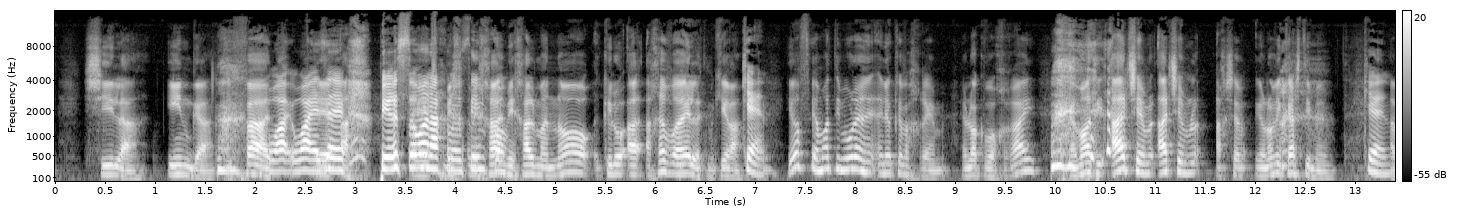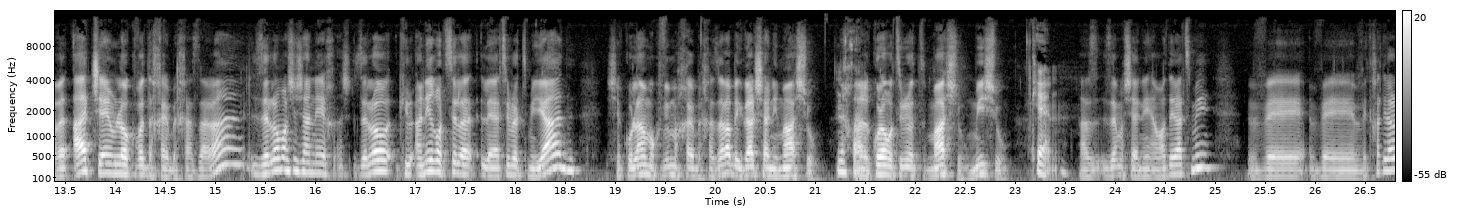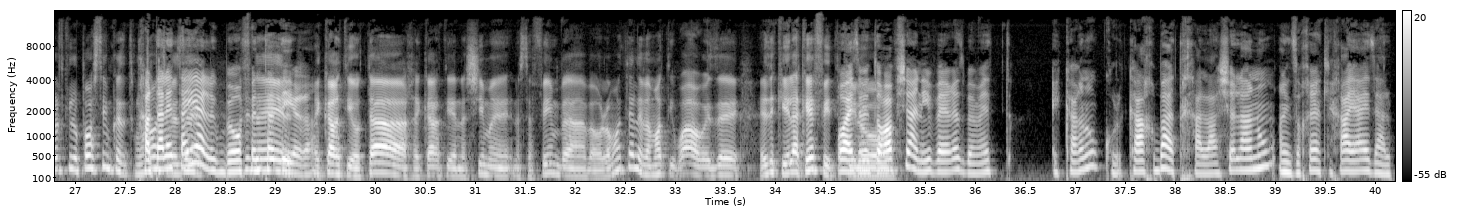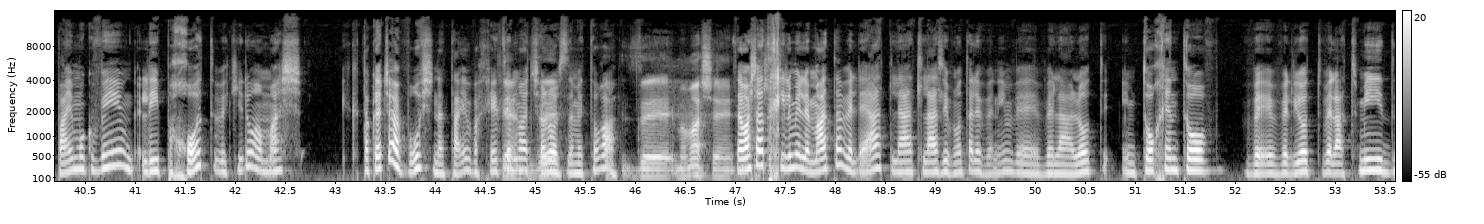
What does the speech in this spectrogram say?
uh, שילה, אינגה, יפעת. וואי, וואי, איזה אה, פרסום אה, אנחנו עושים פה. מיכל מנור, כאילו, החבר'ה האלה, את מכירה. כן. יופי, אמרתי, מעולה, אני, עוקב אחריהם. הם לא עקבו אחריי, עד שהם, עד שהם, לא, עכשיו, גם לא ביקשתי מהם, כן. אבל עד שהם לא עוקבות אחריי בחזרה, זה לא משהו שאני, זה לא, כאילו, אני רוצה לה- להציב לעצמי יעד, שכולם עוקבים אחריי בחזרה בגלל שאני משהו. נכון. הרי כולם רוצים להיות משהו, מישהו. כן. אז זה מה שאני אמרתי לעצמי, ו- ו- והתחלתי לעלות כאילו פוסטים כזה, תמונות התחלת. לטייל באופן. תדיר. הכרתי אותך, הכרתי אנשים נוספים בעולמות האלה, ואמרתי, וואו, איזה, איזה קהילה כיפית. וואי, זה כאילו, מטורף שאני וארז באמת הכרנו כל כך בהתחלה שלנו. אני זוכרת, לך היה איזה אלפיים עוקבים, לי פחות, וכאילו ממש, אתה קולט שעברו שנתיים וחצי כן, עד שלוש, זה מטורף. זה ממש... אה, זה ממש להתחיל מלמטה ולאט לאט לאט לבנות את הלבנים ו- ולעלות עם תוכן טוב ו- ולהיות ולהתמיד.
